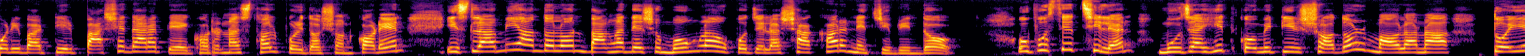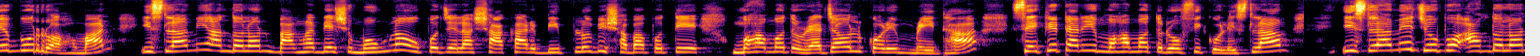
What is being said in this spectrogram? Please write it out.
পরিবারটির পাশে দাঁড়াতে ঘটনাস্থল পরিদর্শন করেন ইসলামী আন্দোলন বাংলাদেশ মোংলা উপজেলা শাখার নেতৃবৃন্দ। উপস্থিত ছিলেন মুজাহিদ কমিটির সদর মাওলানা তৈয়বুর রহমান, ইসলামী আন্দোলন বাংলাদেশ মোংলা উপজেলা শাখার বিপ্লবী সভাপতি মোহাম্মদ রেজাউল করিম মৃধা, সেক্রেটারি মোহাম্মদ রফিকুল ইসলাম, ইসলামী যুব আন্দোলন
